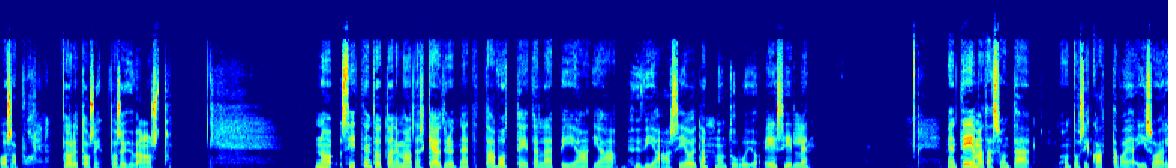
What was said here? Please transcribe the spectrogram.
osapuolina. Tuo oli tosi, tosi hyvä nosto. No sitten tota, niin mä oon tässä käytynyt näitä tavoitteita läpi ja, ja hyviä asioita on tullut jo esille. Meidän teema tässä on tämä on tosi kattava ja iso, eli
